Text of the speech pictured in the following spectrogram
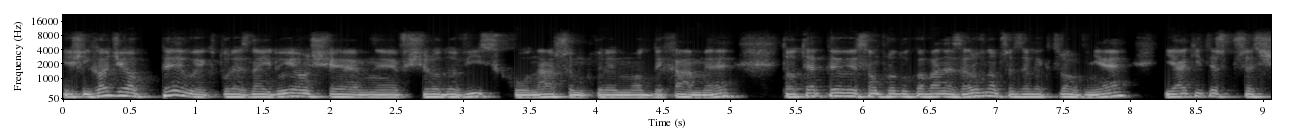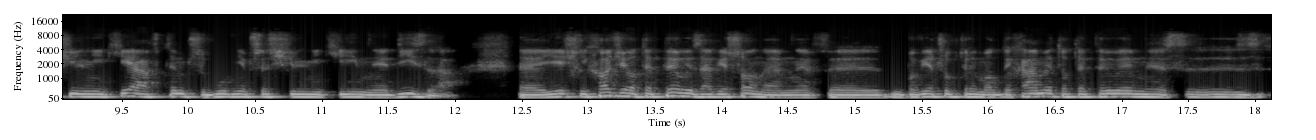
Jeśli chodzi o pyły, które znajdują się w środowisku naszym, którym oddychamy, to te pyły są produkowane zarówno przez elektrownie, jak i też przez silniki, a w tym głównie przez silniki diesla. E, jeśli chodzi o te pyły zawieszone w powietrzu, którym oddychamy, to te pyły z, z,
